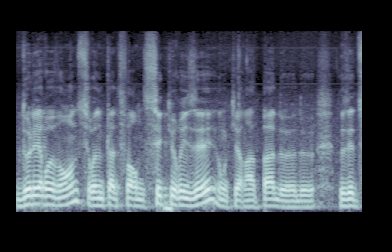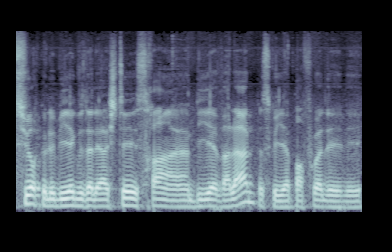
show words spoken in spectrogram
de les revendre sur une plateforme sécurisée. Donc il n'y aura pas de, de, Vous êtes sûr que le billet que vous allez acheter sera un billet valable parce qu'il y a parfois des, des,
